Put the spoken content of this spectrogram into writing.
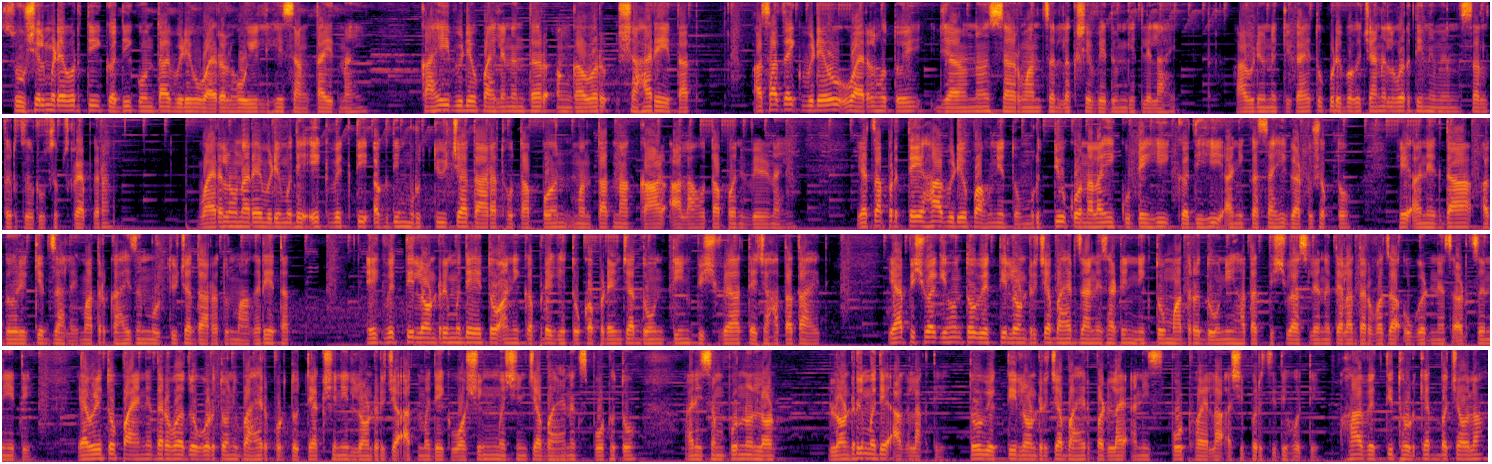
Social मीडियावरती कधी कोणता व्हिडिओ व्हायरल होईल हे सांगता येत नाही. काही व्हिडिओ पाहिल्यानंतर अंगावर शहारे येतात. असाच एक व्हिडिओ व्हायरल होतोय ज्यानं सर्वांचं लक्ष वेधून घेतलेलं आहे. हा व्हिडिओ नक्की काय तो पुढे बघा चॅनलवरती नवीन असाल तर जरूर सबस्क्राईब करा. व्हायरल होणाऱ्या व्हिडिओमध्ये एक व्यक्ती अगदी मृत्यूच्या दारात होता पण म्हणतात ना काळ आला होता पण वेळ नाही. याचा प्रत्यय हा व्हिडिओ पाहून येतो. मृत्यू कोणालाही कुठेही कधीही आणि कसाही गाठू शकतो. हे अनेकदा अधोरेखित झाले मात्र काही जण मृत्यूच्या दारातून माघारी येतात. एक व्यक्ती लॉन्ड्रीमध्ये येतो आणि कपडे घेतो. कपड्यांच्या दोन तीन पिशव्या त्याच्या हातात आहेत. या पिशव्या घेऊन तो व्यक्ती लॉन्ड्रीच्या बाहेर जाण्यासाठी निघतो. मात्र दोन्ही हातात पिशव्या असल्यानं त्याला दरवाजा उघडण्यास अडचण येते. यावेळी तो पायाने दरवाजा उघडतो आणि बाहेर पडतो. त्या क्षणी लॉन्ड्रीच्या आतमध्ये एक वॉशिंग मशीनच्या भयानक स्फोट होतो आणि संपूर्ण लॉ लॉन्ड्रीमध्ये आग लागते. तो व्यक्ती लॉन्ड्रीच्या बाहेर पडलाय आणि स्फोट व्हायला अशी परिस्थिती होते. हा व्यक्ती थोडक्यात बचावला.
